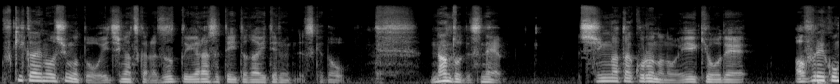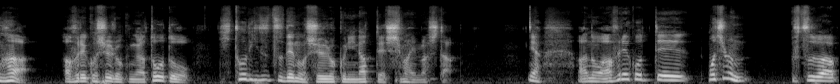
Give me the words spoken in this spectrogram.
吹き替えのお仕事を1月からずっとやらせていただいてるんですけど、なんとですね、新型コロナの影響で、アフレコが、アフレコ収録がとうとう一人ずつでの収録になってしまいました。いや、あの、アフレコって、もちろん、普通は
